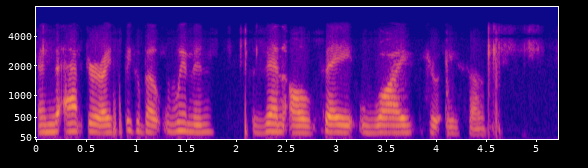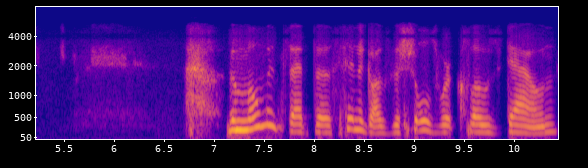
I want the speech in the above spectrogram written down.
And after I speak about women, then I'll say why through Esav. The moment that the synagogues, the shuls were closed down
